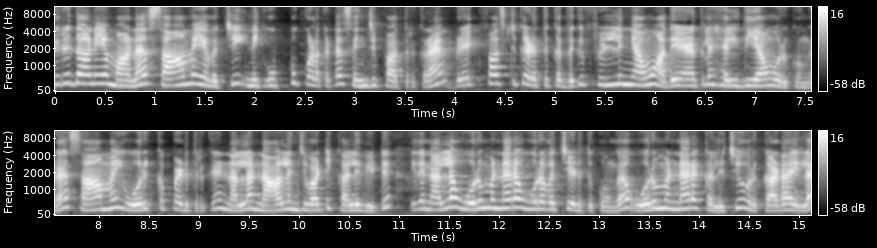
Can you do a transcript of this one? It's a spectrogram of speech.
சிறுதானியமான சாமையை வச்சு இன்னைக்கு உப்பு கொழக்கட்டை செஞ்சு பார்த்துருக்குறேன். பிரேக்ஃபாஸ்ட்டுக்கு எடுத்துக்கிறதுக்கு ஃபில்லிங்காகவும் அதே நேரத்தில் ஹெல்த்தியாகவும் இருக்குங்க. சாமை ஒரு கப் எடுத்துருக்கேன். நல்லா நாலஞ்சு வாட்டி கழுவிட்டு இதை நல்லா ஒரு மணி நேரம் ஊற வச்சு எடுத்துக்கோங்க. ஒரு மணி நேரம் கழித்து ஒரு கடாயில்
